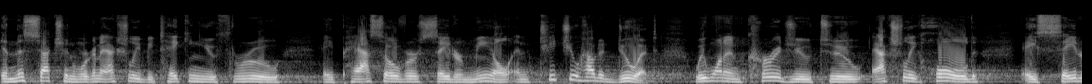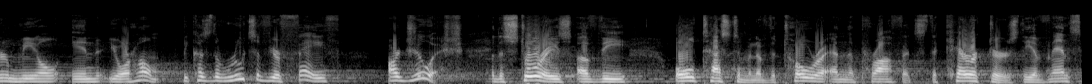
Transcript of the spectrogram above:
In this section, we're going to actually be taking you through a Passover Seder meal and teach you how to do it. We want to encourage you to actually hold a Seder meal in your home because the roots of your faith are Jewish. The stories of the Old Testament, of the Torah and the prophets, the characters, the events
